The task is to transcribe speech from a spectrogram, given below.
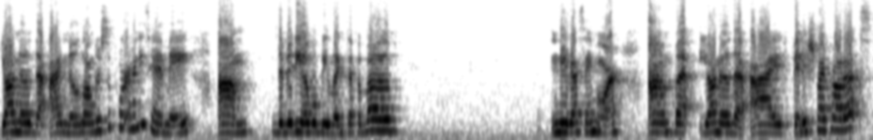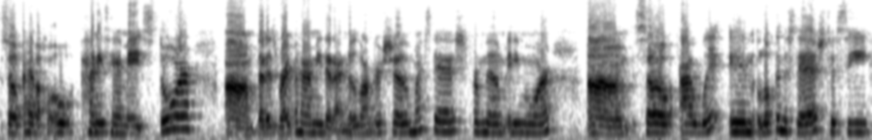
Y'all know that I no longer support Honey's Handmade. Um, the video will be linked up above need I say more? Um, but y'all know that I finished my products. So I have a whole Honey's Handmade store um, that is right behind me that I no longer show my stash from them anymore. Um, so I went and looked in the stash to see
